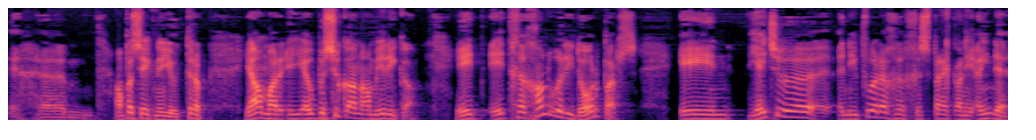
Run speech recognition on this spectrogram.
ehm amper sê ek nou jou trip. Ja, maar jou besoek aan Amerika het het gegaan oor die dorpers en jy het so in die vorige gesprek aan die einde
